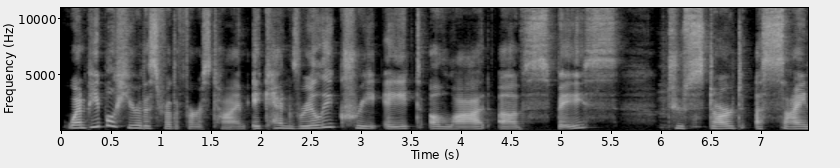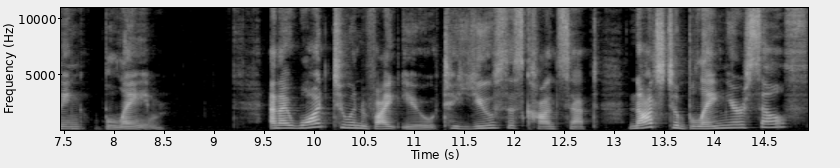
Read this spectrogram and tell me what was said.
When people hear this for the first time, it can really create a lot of space to start assigning blame. And I want to invite you to use this concept not to blame yourself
